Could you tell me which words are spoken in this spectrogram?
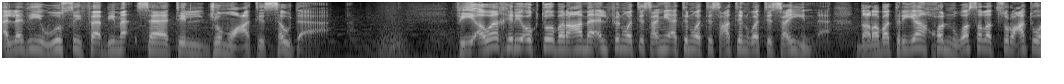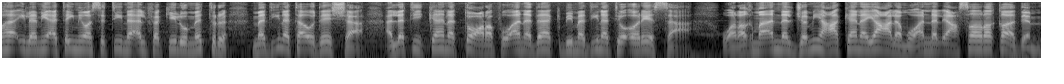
الذي وصف بمأساة الجمعة السوداء. في أواخر أكتوبر عام 1999 ضربت رياح وصلت سرعتها إلى 260 ألف كيلو متر مدينة أوديشا التي كانت تعرف آنذاك بمدينة أوريسا. ورغم أن الجميع كان يعلم أن الإعصار قادم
